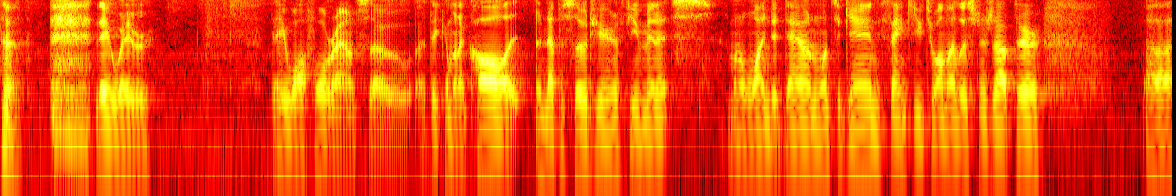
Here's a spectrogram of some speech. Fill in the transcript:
they waver. They waffle around. So I think I'm going to call it an episode here in a few minutes. I'm going to wind it down once again. Thank you to all my listeners out there uh,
